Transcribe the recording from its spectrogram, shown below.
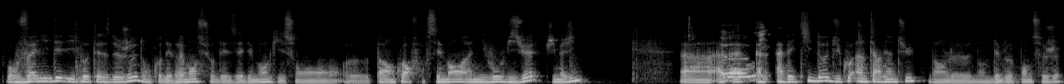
pour valider l'hypothèse de jeu. Donc on est vraiment sur des éléments qui sont pas encore forcément à un niveau visuel, j'imagine. Avec qui d'autre, du coup, interviens-tu dans le développement de ce jeu?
